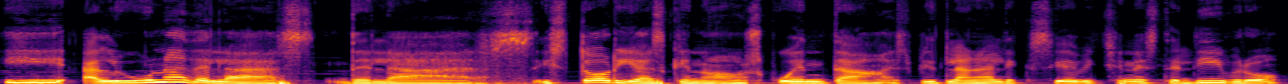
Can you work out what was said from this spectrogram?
Y alguna de las, de las historias que nos cuenta Svitlana Alexievich en este libro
